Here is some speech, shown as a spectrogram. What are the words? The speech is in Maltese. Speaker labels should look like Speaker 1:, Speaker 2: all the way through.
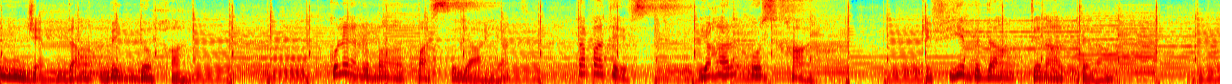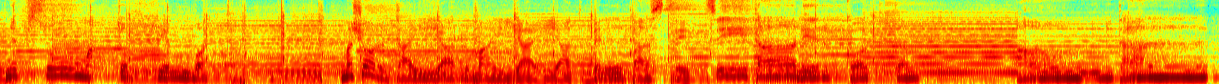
Speaker 1: imġebbda bid-duħħan. Kull erba' passi jgħajjat, Ta' Batist, jaħarqu sħan! Kif jibda tilgħa t-tilgħa, nifsu maqtugħ jimbotta. Ma xorta jgħarr ma jgħajjat bil-pastizzi
Speaker 2: ta'
Speaker 1: l-irkotta. Hawn tal.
